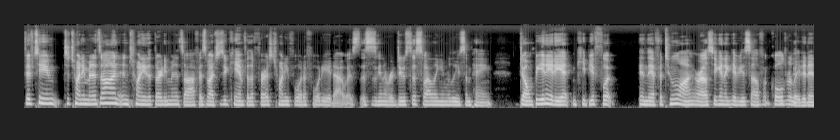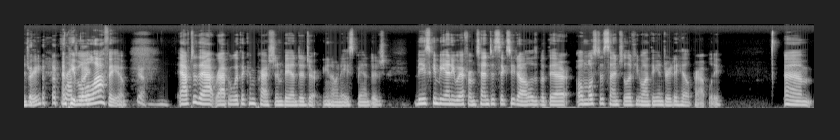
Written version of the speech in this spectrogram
15 to 20 minutes on and 20 to 30 minutes off, as much as you can for the first 24 to 48 hours. This is gonna reduce the swelling and relieve some pain. Don't be an idiot and keep your foot in there for too long, or else you're gonna give yourself a cold related injury and people will laugh at you. Yeah. After that, wrap it with a compression bandage or you know an ace bandage. These can be anywhere from ten to sixty dollars, but they're almost essential if you want the injury to heal properly. Um,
